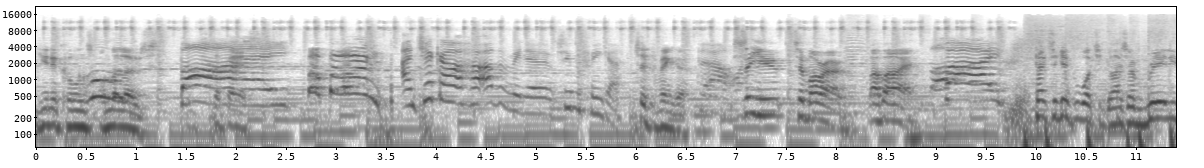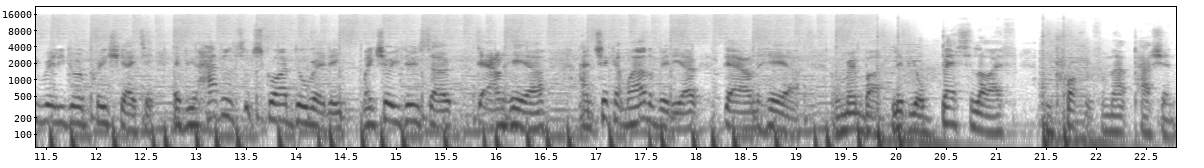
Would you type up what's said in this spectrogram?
Unicorns on the Loose. Bye! Bye bye. And check out her other video, Super Finger. Super finger. Yeah. See you tomorrow. Bye bye. Bye! Thanks again for watching, guys. I really, really do appreciate it. If you haven't subscribed already, make sure you do so down here and check out my other video down here. And remember, live your best life and profit from that passion.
